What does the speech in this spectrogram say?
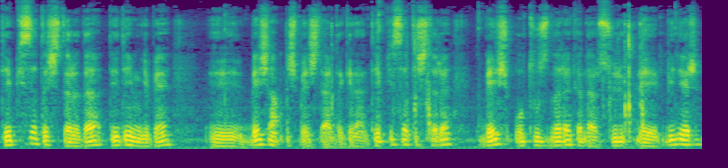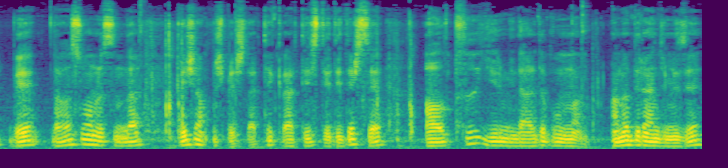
Tepki satışları da dediğim gibi 5.65'lerde e, gelen tepki satışları 5.30'lara kadar sürükleyebilir ve daha sonrasında 5.65'ler tekrar test edilirse 6.20'lerde bulunan ana direncimizi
